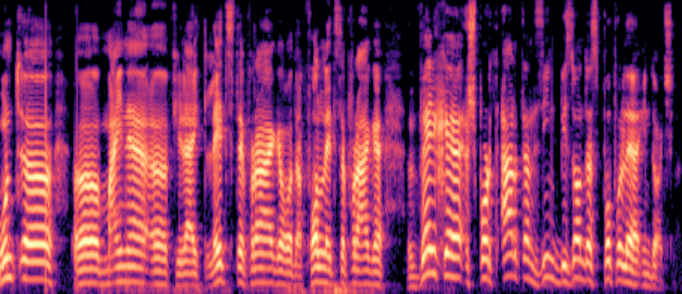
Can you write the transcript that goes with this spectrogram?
Und äh, äh, meine äh, vielleicht letzte Frage oder vorletzte Frage. Welche Sportarten sind besonders populär in Deutschland?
